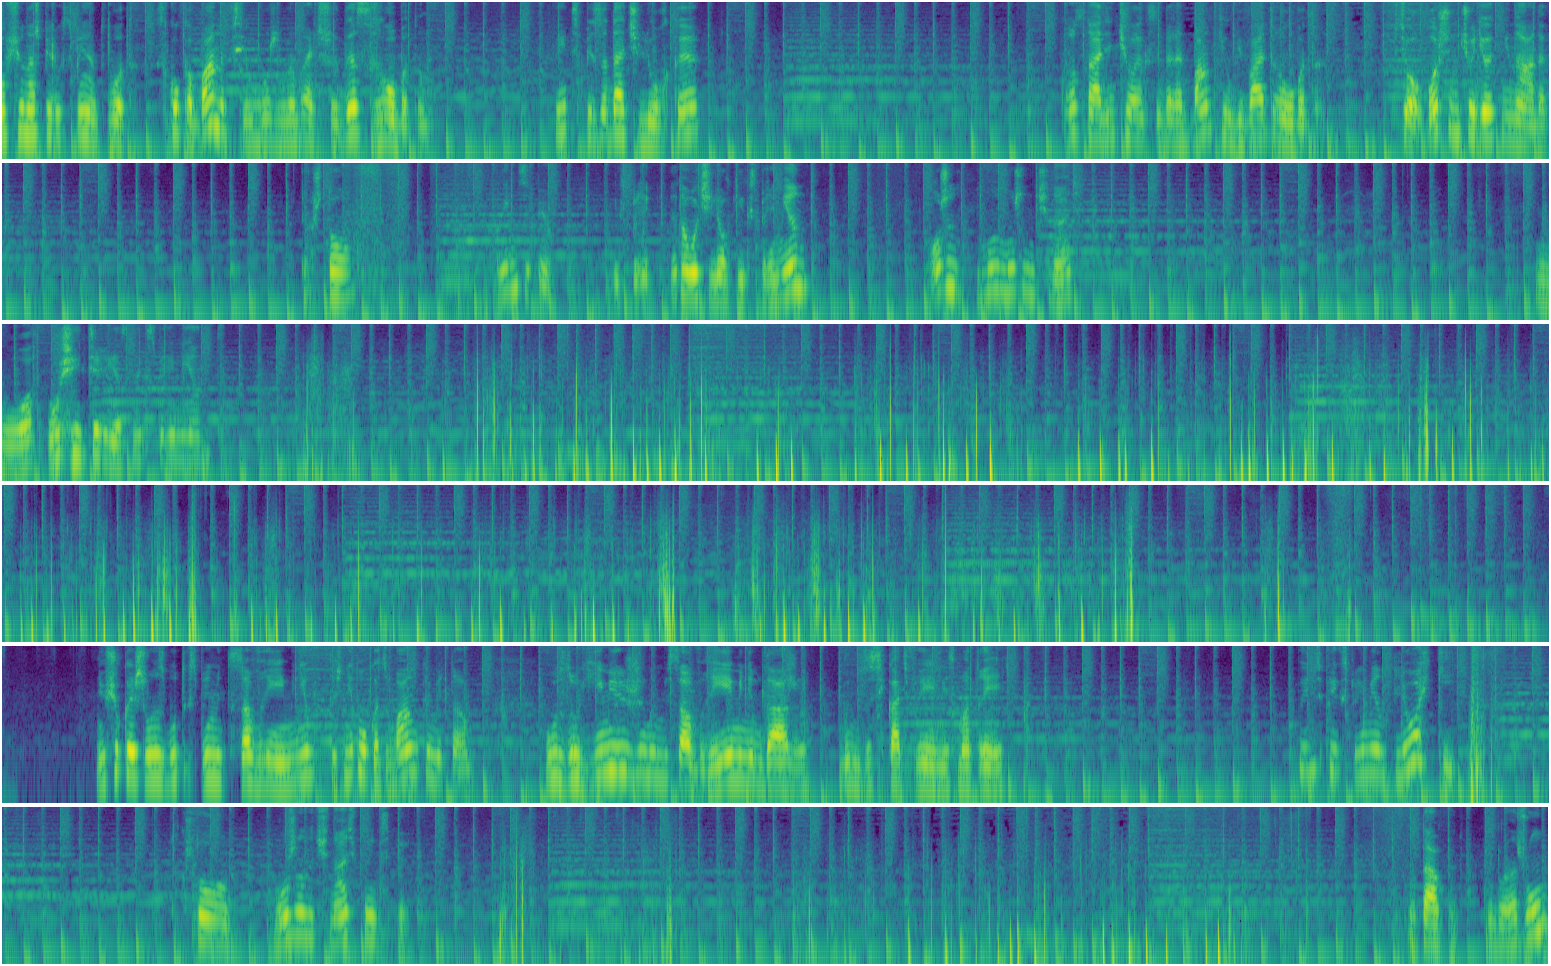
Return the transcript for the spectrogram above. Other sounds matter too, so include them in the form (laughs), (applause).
В общем, наш первый эксперимент. Вот. Сколько банок всего можно набрать в ШД с роботом. В принципе, задача легкая. Просто один человек собирает банки и убивает робота. Все, больше ничего делать не надо. Так что, в принципе, экспер... это очень легкий эксперимент. Можно, можно начинать. Вот, (laughs) очень интересный эксперимент. Еще, конечно, у нас будут эксперименты со временем. То есть не только с банками там. Будут с другими режимами, со временем даже. Будем засекать время и смотреть. В принципе, эксперимент легкий. Так что можно начинать, в принципе. Вот так вот предложу.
